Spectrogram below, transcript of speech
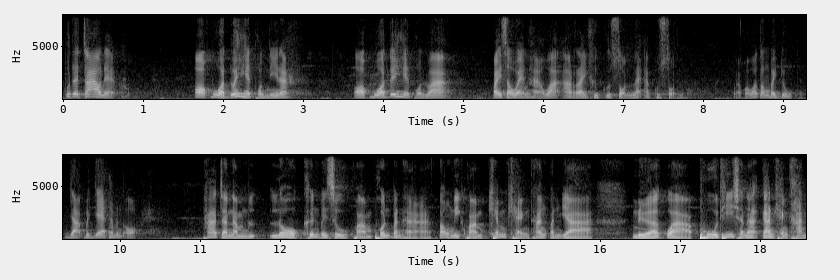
พุทธเจ้าเนี่ยออกบวชดด้วยเหตุผลนี้นะ ออกบวชดด้วยเหตุผลว่าไปแสวงหาว่าอะไรคือกุศลและอกุศลหมายความว่าต้องไปดูอยากไปแยกให้มันออก ถ้าจะนำโลกขึ้นไปสู่ความพ้นปัญหา ต้องมีความเข้มแข็งทางปัญญา เหนือกว่าผู้ที่ชนะการแข่งขัน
